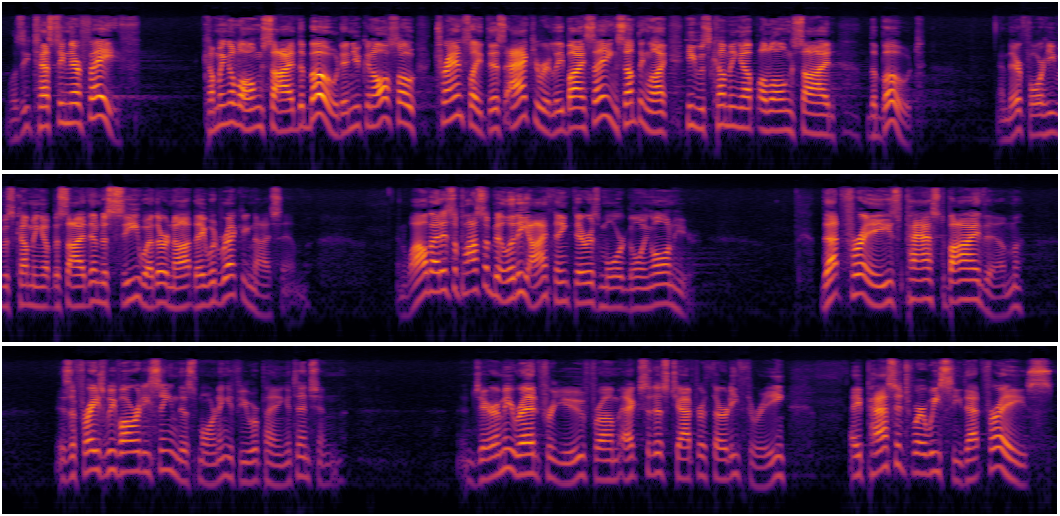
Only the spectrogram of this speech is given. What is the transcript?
was he testing their faith, coming alongside the boat? And you can also translate this accurately by saying something like, He was coming up alongside the boat. And therefore, he was coming up beside them to see whether or not they would recognize him. And while that is a possibility, I think there is more going on here. That phrase, passed by them, is a phrase we've already seen this morning if you were paying attention. Jeremy read for you from Exodus chapter 33, a passage where we see that phrase.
